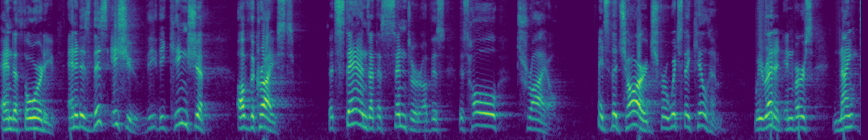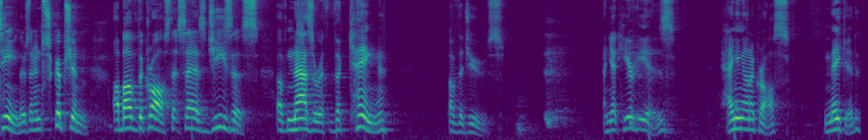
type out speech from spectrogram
and authority. And it is this issue, the, the kingship of the Christ, that stands at the center of this, this whole trial. It's the charge for which they kill him. We read it in verse 19. There's an inscription above the cross that says, Jesus of Nazareth, the King of the Jews. And yet here he is, hanging on a cross, naked,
